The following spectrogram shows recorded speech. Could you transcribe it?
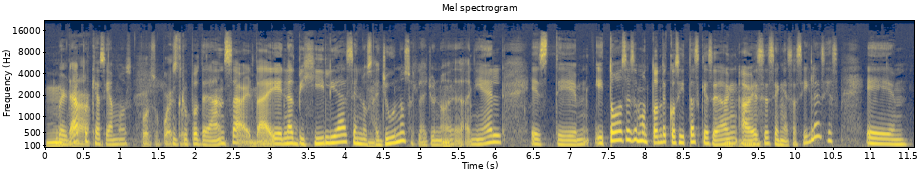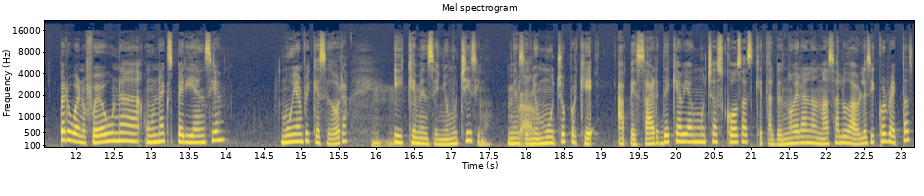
mm, ¿verdad? Porque hacíamos Por grupos de danza, ¿verdad? Y en las vigilias, en los ayunos, el ayuno de Daniel, este, y todo ese montón de cositas que se dan a veces en esas iglesias. Eh, pero bueno, fue una, una experiencia muy enriquecedora y que me enseñó muchísimo. Me enseñó mucho porque a pesar de que habían muchas cosas que tal vez no eran las más saludables y correctas,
